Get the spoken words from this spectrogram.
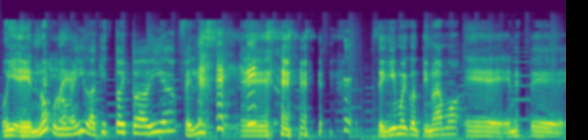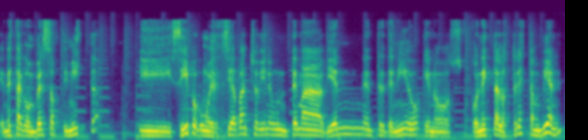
Oye, eh, no, pues no me he ido, aquí estoy todavía, feliz. Eh, seguimos y continuamos eh, en, este, en esta conversa optimista. Y sí, pues como decía Pancho, viene un tema bien entretenido que nos conecta a los tres también.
